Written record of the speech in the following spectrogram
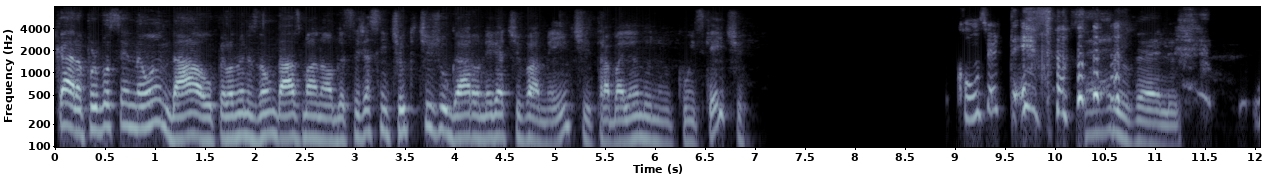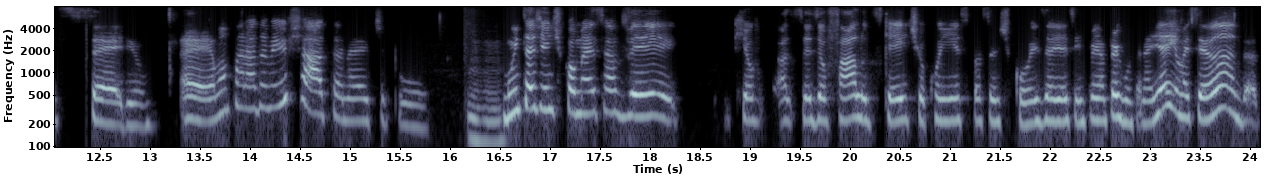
Cara, por você não andar, ou pelo menos não dar as manobras, você já sentiu que te julgaram negativamente trabalhando no, com skate? Com certeza. Sério, velho? Sério. É, é uma parada meio chata, né? Tipo, uhum. muita gente começa a ver que eu, às vezes eu falo de skate, eu conheço bastante coisa, e assim, vem a pergunta, né? E aí, mas você anda?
